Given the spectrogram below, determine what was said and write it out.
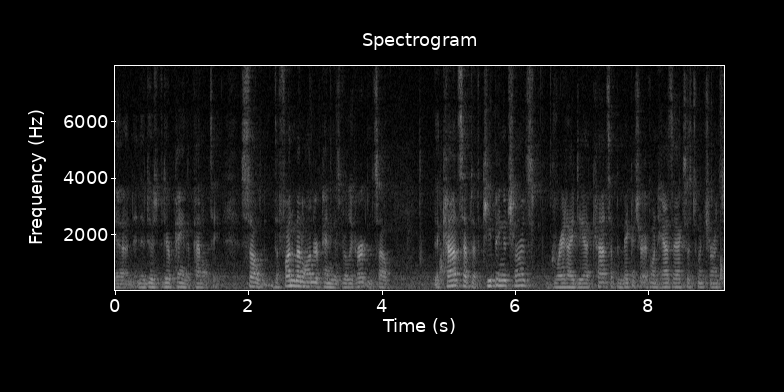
and, and they're, they're paying the penalty. So the fundamental underpinning is really hurting. So the concept of keeping insurance, great idea. Concept of making sure everyone has access to insurance,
